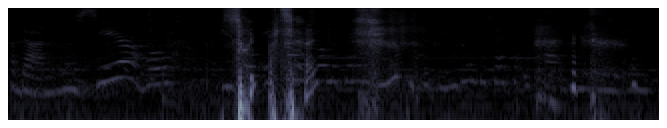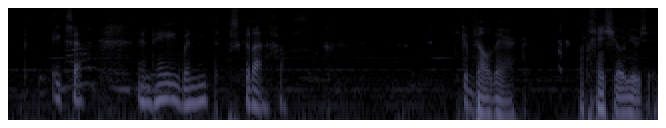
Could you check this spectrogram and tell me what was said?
gedaan. Een zeer hoog Sorry, wat Ik ga zei zo meteen niet de tien punten zeggen. Ik ga zo meteen de Ik zei- 12 punten Nee, ik ben niet Oscar Dagas. Ik heb wel werk. Wat geen shownieuws is.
